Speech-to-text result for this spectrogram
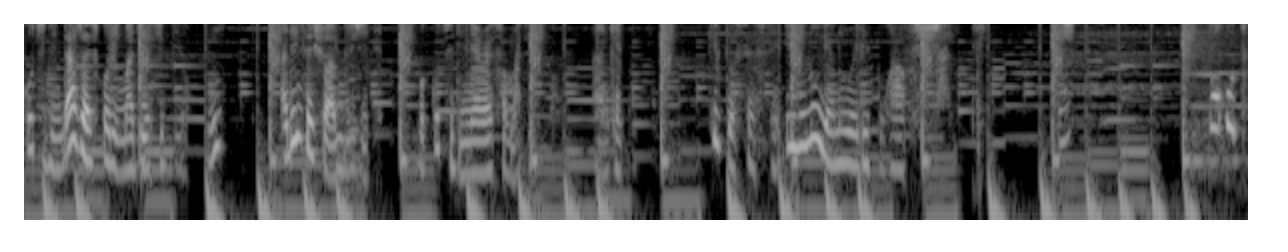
Go to the that's why it's called emergency pill. Hmm? I didn't say you should abuse it, but go to the nearest pharmacist and get it. Keep yourself safe. You know you're not ready to have shite, eh? don't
